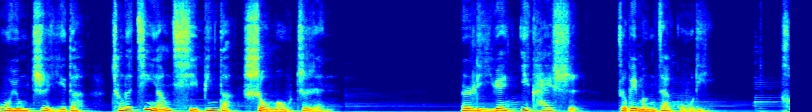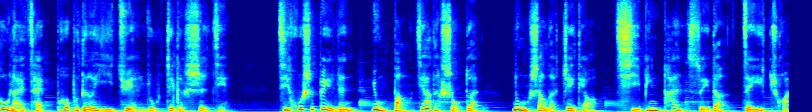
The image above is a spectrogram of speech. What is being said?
毋庸置疑的成了晋阳起兵的首谋之人，而李渊一开始则被蒙在鼓里。后来才迫不得已卷入这个事件，几乎是被人用绑架的手段弄上了这条起兵叛隋的贼船。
